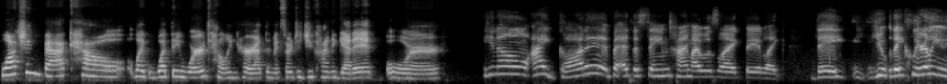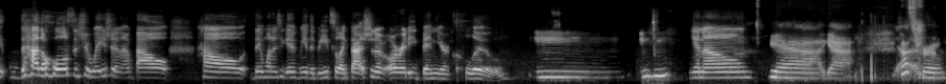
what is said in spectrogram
Watching back how like what they were telling her at the mixer, did you kind of get it or you know, I got it, but at the same time, I was like, babe, like they you they clearly had a whole situation about how they wanted to give me the beat, so like that should have already been your clue, mm, hmm you know? Yeah, yeah. Yeah, That's true.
